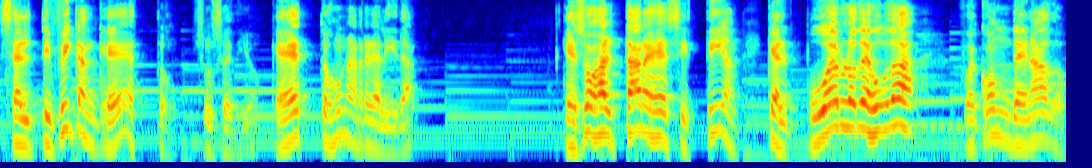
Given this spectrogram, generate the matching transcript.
certifican que esto sucedió, que esto es una realidad, que esos altares existían, que el pueblo de Judá fue condenado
